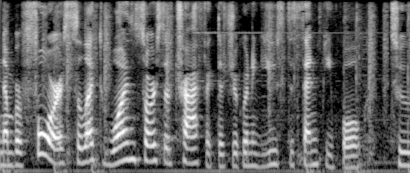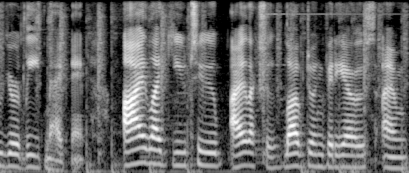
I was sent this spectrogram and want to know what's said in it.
number four, select one source of traffic that you're going to use to send people to your lead magnet. I like YouTube. I actually love doing videos. I'm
